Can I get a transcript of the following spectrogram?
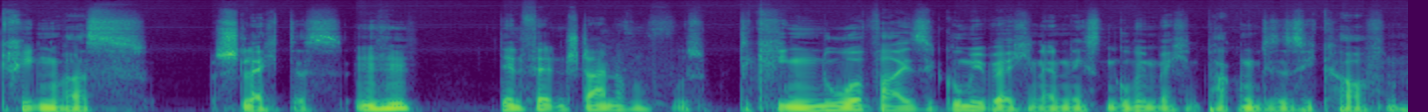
Kriegen was Schlechtes. Mhm. Den fällt ein Stein auf den Fuß. Die kriegen nur weiße Gummibärchen in der nächsten Gummibärchenpackung, die sie sich kaufen.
